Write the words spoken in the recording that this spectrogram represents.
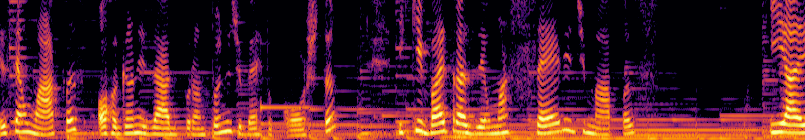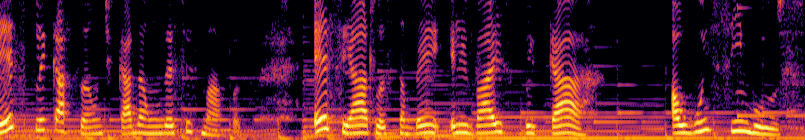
Esse é um atlas organizado por Antônio Gilberto Costa e que vai trazer uma série de mapas e a explicação de cada um desses mapas. Esse atlas também ele vai explicar alguns símbolos.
